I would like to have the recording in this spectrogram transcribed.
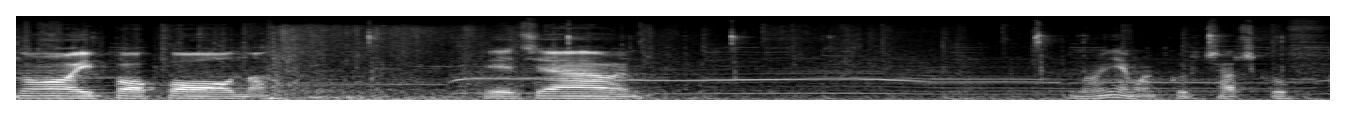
No i popona. Wiedziałem. No nie ma kurczaczków.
